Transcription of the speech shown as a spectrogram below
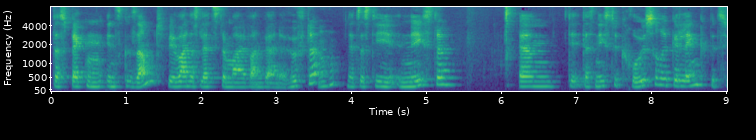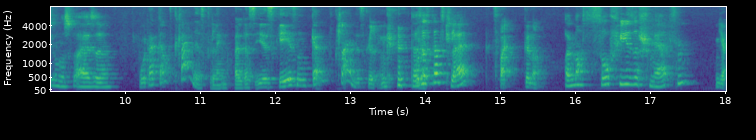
das Becken insgesamt. Wir waren das letzte Mal, waren wir an der Hüfte. Mhm. Jetzt ist die nächste ähm, das nächste größere Gelenk, beziehungsweise. Oder ganz kleines Gelenk, weil das ISG ist ein ganz kleines Gelenk. Das Oder? ist ganz klein? Zwei, genau. Und macht so fiese Schmerzen? Ja.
